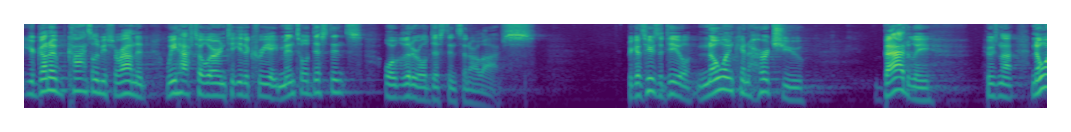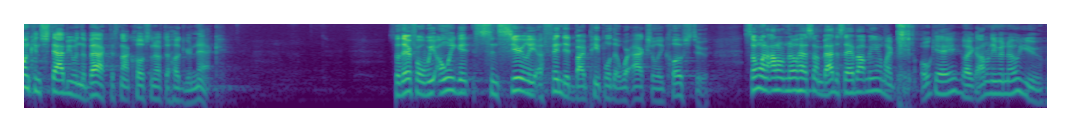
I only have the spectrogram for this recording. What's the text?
you're going to constantly be surrounded. We have to learn to either create mental distance or literal distance in our lives. Because here's the deal no one can hurt you badly who's not, no one can stab you in the back that's not close enough to hug your neck. So therefore, we only get sincerely offended by people that we're actually close to. Someone I don't know has something bad to say about me. I'm like, okay, like I don't even know you,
